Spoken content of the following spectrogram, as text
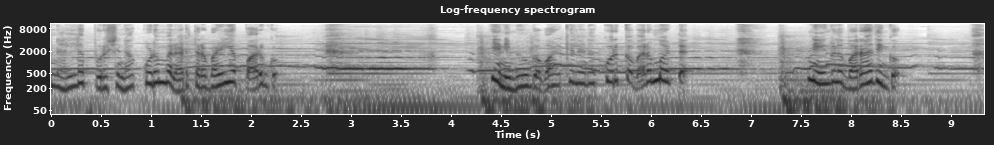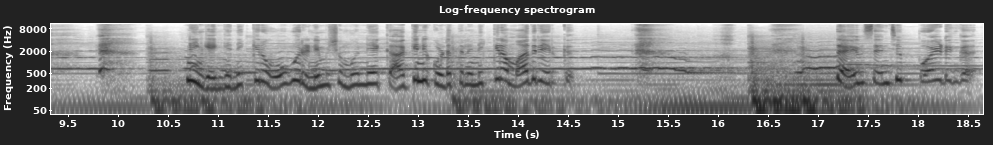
நல்ல புருஷனா குடும்பம் நடத்துற வழிய பாருங்க. இனிமே உங்க வாழ்க்கையில நான் குறுக்க வரமாட்டேன். நீங்களும் வராதிங்க. நீங்க இங்க நிக்கிற ஒவ்வொரு நிமிஷமும் நேக்கு அக்னி குண்டத்துல நிக்கிற மாதிரி இருக்கு. தயவு செஞ்சு போயிடுங்க.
